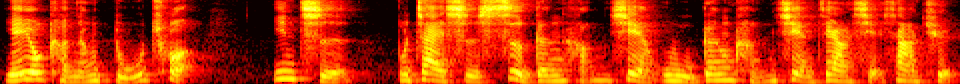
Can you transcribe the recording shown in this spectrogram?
也有可能读错，因此不再是四根横线、五根横线这样写下去，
